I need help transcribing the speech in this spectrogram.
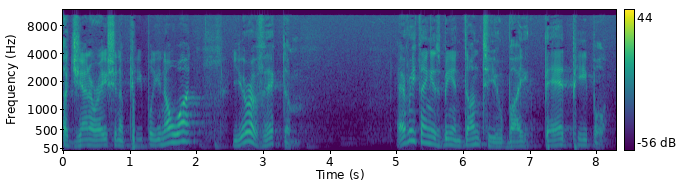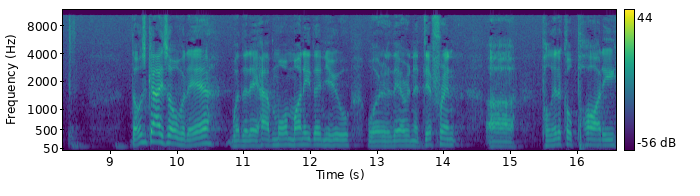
a generation of people you know what? You're a victim. Everything is being done to you by bad people. Those guys over there, whether they have more money than you, or they're in a different uh, political party,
